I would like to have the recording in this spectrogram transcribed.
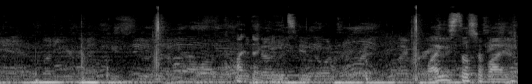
and buddy, you're going to choose two of them. My deck hates me. Go into the right library. Why you still surviving?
